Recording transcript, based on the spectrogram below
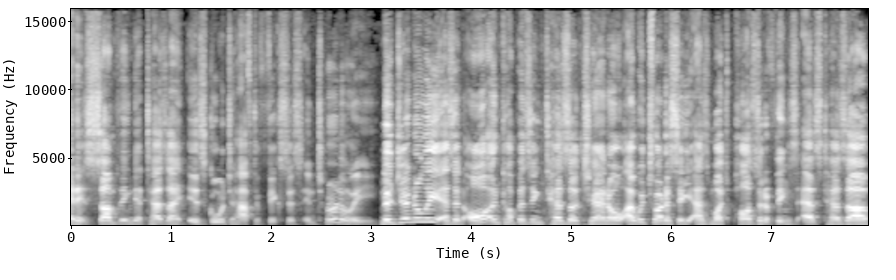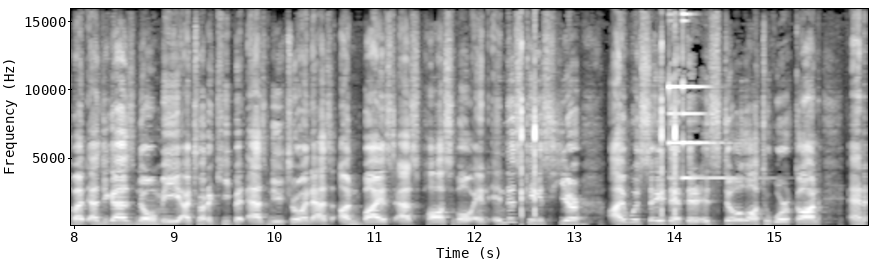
and it's something that Tesla is going to have to fix this internally. Now generally as an all-encompassing Tesla channel I would try to say as much positive things as Tesla but as you guys know me I try to keep it as neutral and as unbiased as possible and in this case here I would say that there is still a lot to work on and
